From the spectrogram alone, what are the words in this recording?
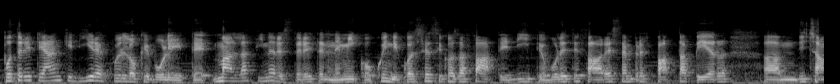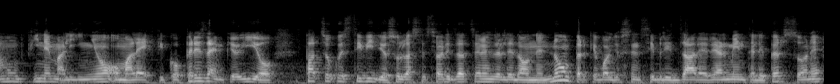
potrete anche dire quello che volete ma alla fine resterete il nemico. Quindi qualsiasi cosa fate, dite o volete fare è sempre fatta per um, diciamo un fine maligno o malefico. Per esempio io faccio questi video sulla sessualizzazione delle donne non perché voglio sensibilizzare realmente le persone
